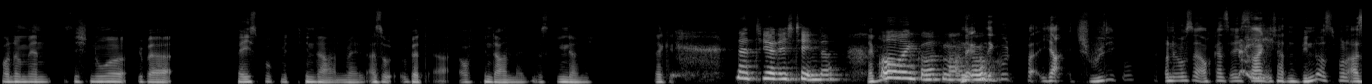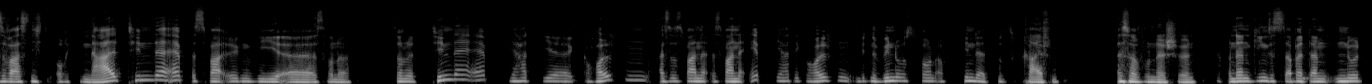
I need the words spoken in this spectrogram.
konnte man sich nur über Facebook mit Tinder anmelden, also über äh, auf Tinder anmelden. Das ging da nicht. Da Natürlich Tinder. Ja gut. Oh mein Gott, Ne ne Mango. gut, ja, Entschuldigung. Und ich muss ja auch ganz ehrlich sagen, ich hatte 'n Windows Phone, also war es nicht die Original-Tinder-App. Es war irgendwie, äh, so 'ne so 'ne Tinder-App, die hat dir geholfen also es war 'ne es war 'ne App, die hat dir geholfen, mit 'nem Windows Phone auf Tinder zuzugreifen. Es war wunderschön. Und dann ging das aber dann nur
